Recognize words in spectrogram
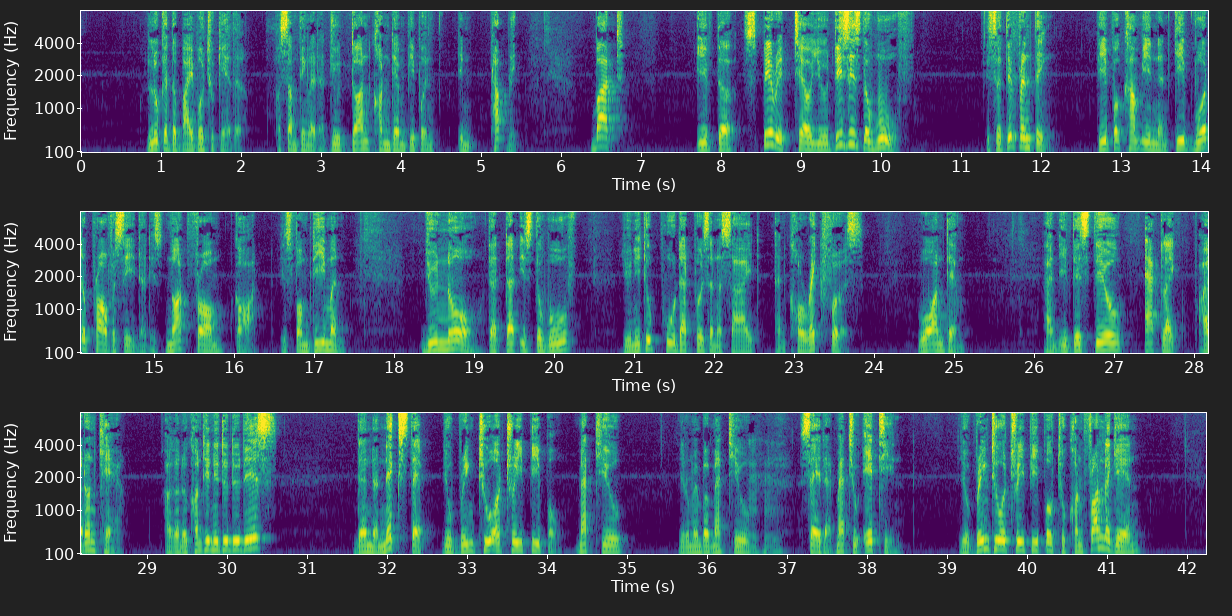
look at the Bible together or something like that. You don't condemn people in, in public. But if the spirit tell you this is the wolf, it's a different thing. People come in and give word of prophecy that is not from God, it's from demon. You know that that is the wolf. You need to pull that person aside and correct first. Warn them. And if they still act like, I don't care, I'm going to continue to do this, then the next step, you bring two or three people. Matthew, you remember Matthew mm-hmm. say that, Matthew 18. You bring two or three people to confront again.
